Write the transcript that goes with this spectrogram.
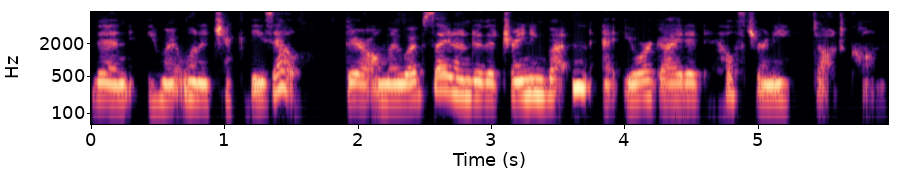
then you might want to check these out. They're on my website under the training button at yourguidedhealthjourney.com.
